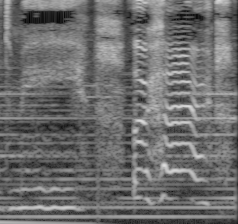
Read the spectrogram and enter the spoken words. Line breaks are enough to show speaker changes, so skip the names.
loved me or her.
